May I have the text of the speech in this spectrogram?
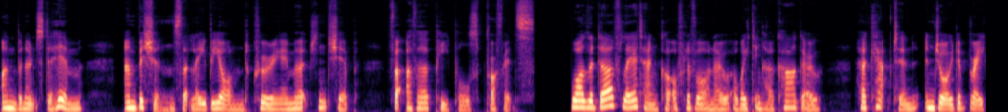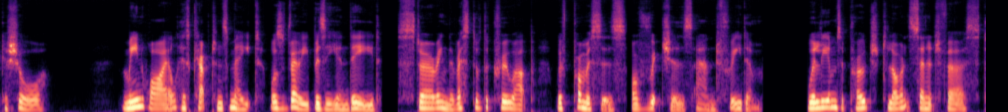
unbeknownst to him, ambitions that lay beyond crewing a merchant ship for other people's profits. While the Dove lay at anchor off Livorno awaiting her cargo, her captain enjoyed a break ashore. Meanwhile, his captain's mate was very busy indeed, stirring the rest of the crew up with promises of riches and freedom. Williams approached Lawrence Sennett first.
